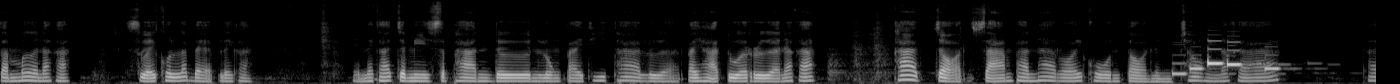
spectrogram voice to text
ซัมเมอร์นะคะ สวยคนละแบบเลยค่ะเห็นไหมคะ จะมีสะพานเดินลงไปที่ท่าเรือไปหาตัวเรือนะคะ ค่าจอด 3,500 โคนต่อหนึ่งช่องนะคะ ค่า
